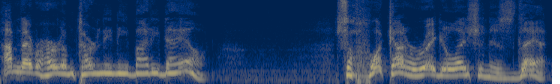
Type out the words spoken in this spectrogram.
I've never heard them turn anybody down. So what kind of regulation is that?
